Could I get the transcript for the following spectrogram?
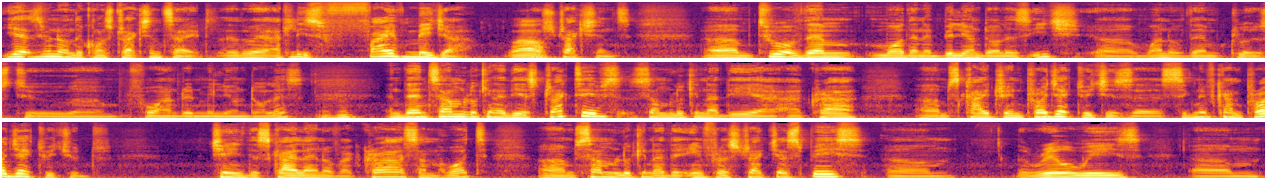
Yes, even on the construction side, there were at least five major Wow. constructions. Um, two of them more than a billion dollars each. Uh, one of them close to um, 400 million dollars. And then some looking at the extractives, some looking at the uh, Accra um, SkyTrain project, which is a significant project which would change the skyline of Accra somewhat. Um, some looking at the infrastructure space, um, the railways, um,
